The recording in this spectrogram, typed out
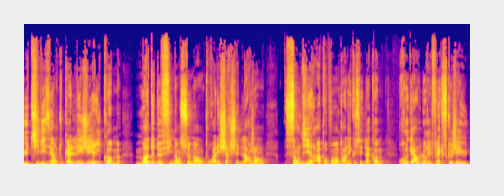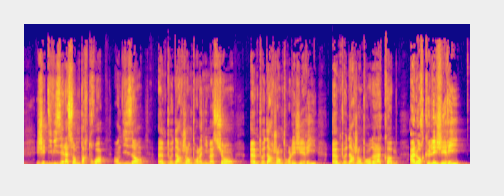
utiliser en tout cas l'égérie comme mode de financement pour aller chercher de l'argent sans dire à proprement parler que c'est de la com. Regarde le réflexe que j'ai eu. J'ai divisé la somme par trois en disant un peu d'argent pour l'animation, un peu d'argent pour l'égérie, un peu d'argent pour de la com. Alors que l'égérie,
